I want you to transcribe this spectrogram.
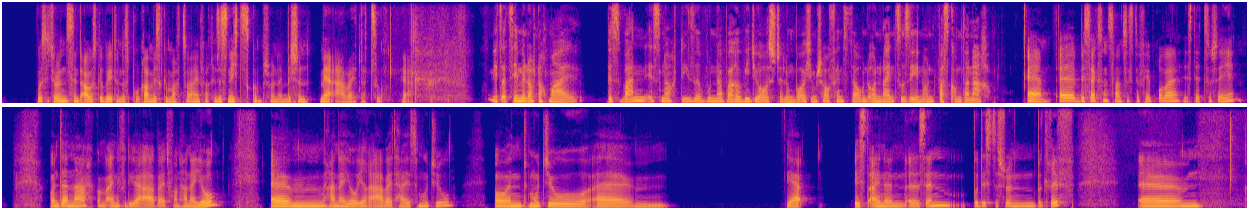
Positionen sind ausgewählt und das Programm ist gemacht. So einfach ist es nicht. Es kommt schon ein bisschen mehr Arbeit dazu. Ja. Jetzt erzähl mir doch noch mal, bis wann ist noch diese wunderbare Videoausstellung bei euch im Schaufenster und online zu sehen und was kommt danach? Äh, äh, bis 26. Februar ist der zu sehen. Und danach kommt eine Videoarbeit von Hannah Jo. Ähm, Hannah Jo, ihre Arbeit heißt Muju. Und Muju ähm, ja, ist ein äh, zen-buddhistischen Begriff. Ähm,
